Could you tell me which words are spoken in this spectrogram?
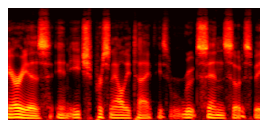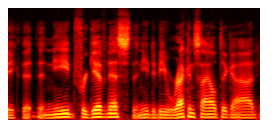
areas in each personality type, these root sins, so to speak, that, that need forgiveness, that need to be reconciled to God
